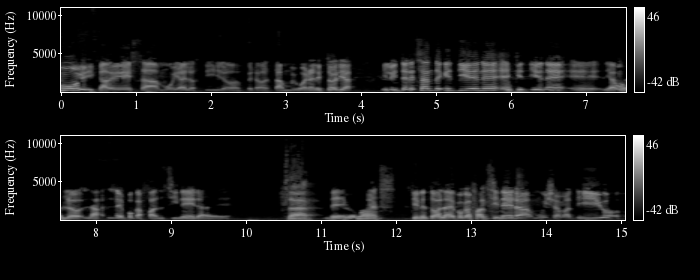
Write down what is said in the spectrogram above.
Muy cabeza, muy a los tiros, pero está muy buena la historia. Y lo interesante que tiene es que tiene, eh, digamos, lo- la, la época fancinera de, claro. de cómo es. Tiene toda la época fancinera, muy llamativo.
